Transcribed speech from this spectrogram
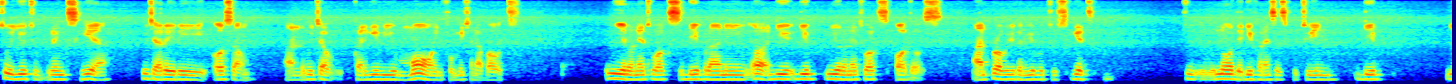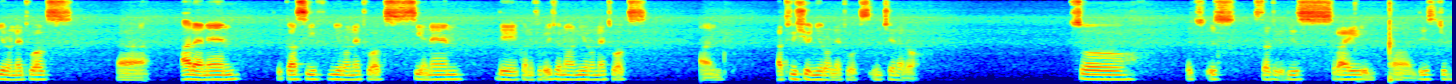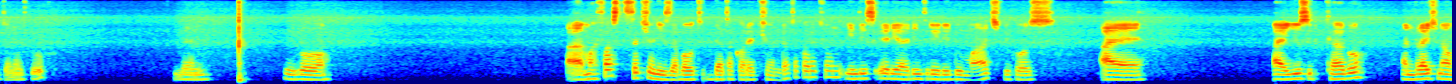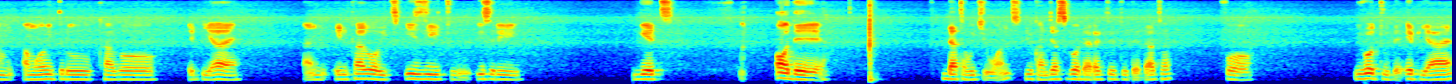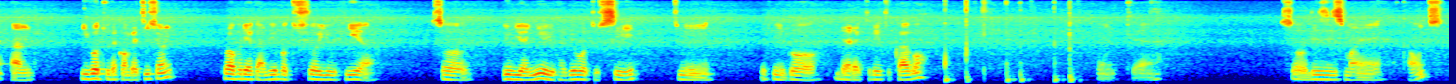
two YouTube links here which are really awesome and which are, can give you more information about neural networks, deep learning, uh, deep, deep neural networks, others, and probably you can be able to get to know the differences between deep neural networks, uh, RNN, recursive neural networks, CNN, the convolutional neural networks, and artificial neural networks in general. So let's, let's start with this slide, uh, this Jupyter notebook. Then we go. Uh, my first section is about data correction. Data correction in this area I didn't really do much because I I use it Kaggle and right now I'm, I'm going through Kaggle API and in Kaggle it's easy to easily get all the data which you want. You can just go directly to the data for you go to the API and you go to the competition. Probably I can be able to show you here. So if you're new you can be able to see. Let me let me go directly to Kaggle. okay. So this is my account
